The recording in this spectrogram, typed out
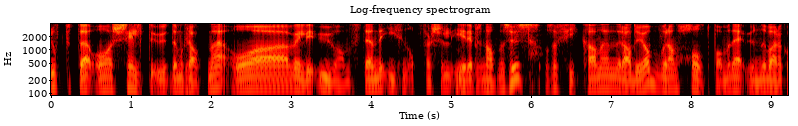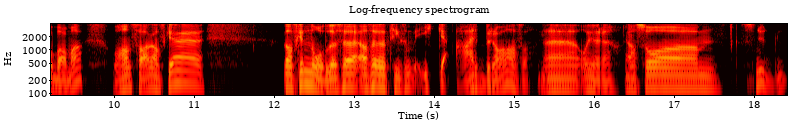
ropte og skjelte ut demokratene og veldig uanstendig i sin oppførsel i Representantenes hus. Og så fikk han en radiojobb hvor han holdt på med det under Barack Obama, og han sa ganske Ganske nådeløse altså ting som ikke er bra altså, eh, å gjøre. Og så um, snudde han.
